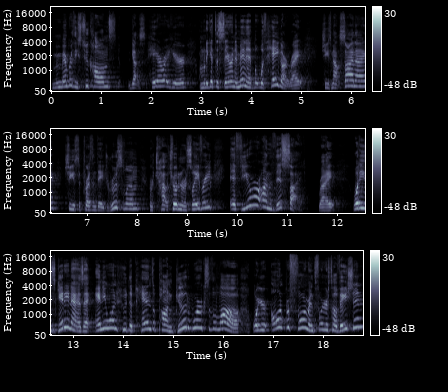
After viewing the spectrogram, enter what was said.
remember these two columns? We got Hagar right here. I'm going to get to Sarah in a minute, but with Hagar, right? She's Mount Sinai. She's the present day Jerusalem. Her child, children are slavery. If you're on this side, right, what he's getting at is that anyone who depends upon good works of the law or your own performance for your salvation,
